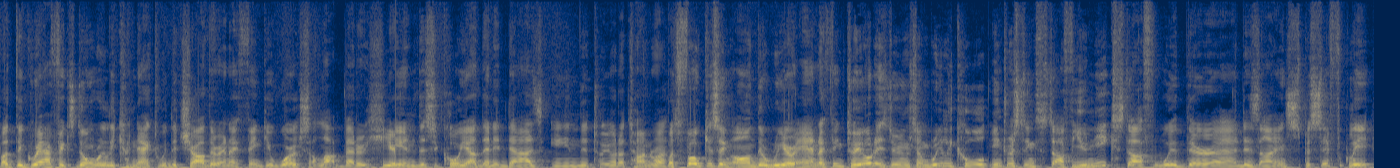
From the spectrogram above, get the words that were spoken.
But the graphics don't really connect with each other and I think it works a lot better here in the Sequoia than it does in the Toyota Tundra. But focusing on the rear end, I think Toyota is doing some really cool, interesting stuff, unique stuff with with their uh, designs, specifically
